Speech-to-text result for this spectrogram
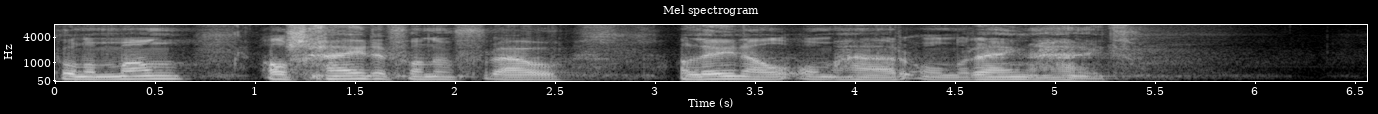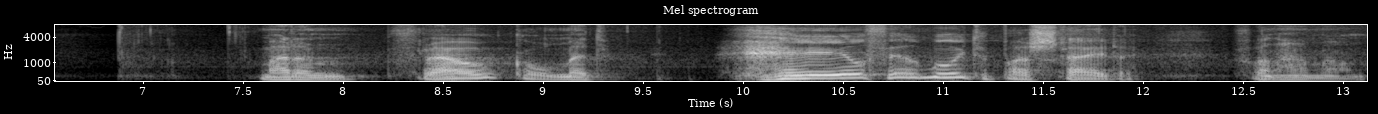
kon een man al scheiden van een vrouw alleen al om haar onreinheid. Maar een vrouw kon met heel veel moeite pas scheiden van haar man.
